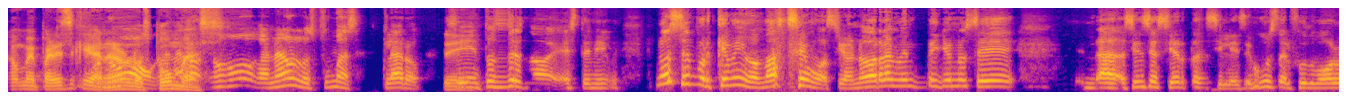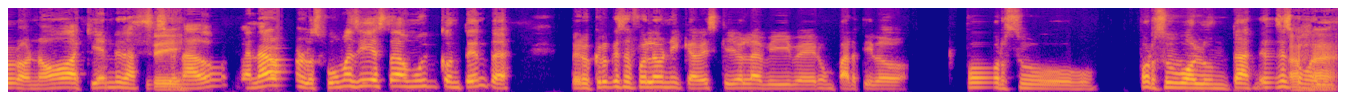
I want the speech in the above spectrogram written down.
No, me parece que ganaron no, los Pumas. Ganaron, no, ganaron los Pumas, claro. Sí, Sí. entonces no, este, ni- no sé por qué mi mamá se emocionó. Realmente yo no sé a ciencia cierta si les gusta el fútbol o no, a quién es Sí. aficionado. Ganaron los Pumas y ella estaba muy contenta. Pero creo que esa fue la única vez que yo la vi ver un partido por su, por su voluntad. Ese es como el,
